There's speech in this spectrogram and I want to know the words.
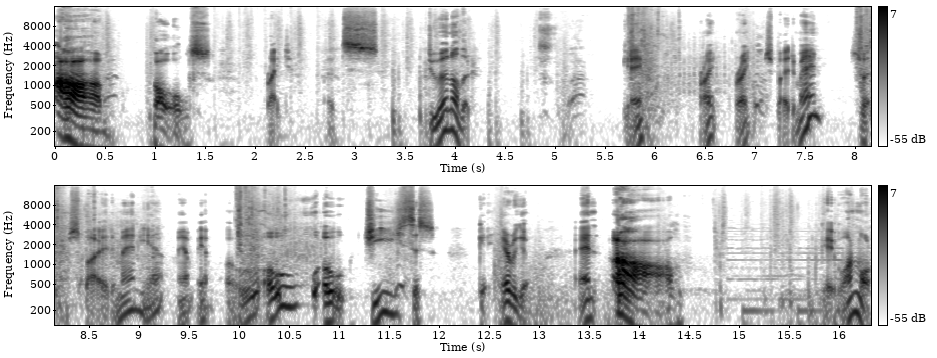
Ah, balls. Right, let's do another. Okay, right, right, Spider-Man. Sp Spider-Man, yeah, yep, yep. Oh, oh, oh, Jesus. Okay, here we go. And, oh. Okay, one more,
